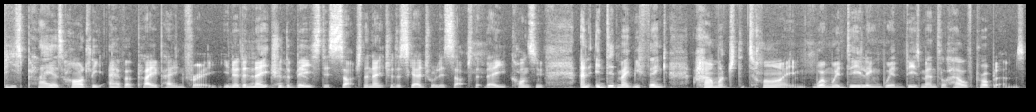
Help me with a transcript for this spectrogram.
these players hardly ever play pain free. You know, the nature yeah, of the beast yeah. is such, the nature of the schedule is such that they constantly and it did make me think how much the time when we're dealing with these mental health problems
